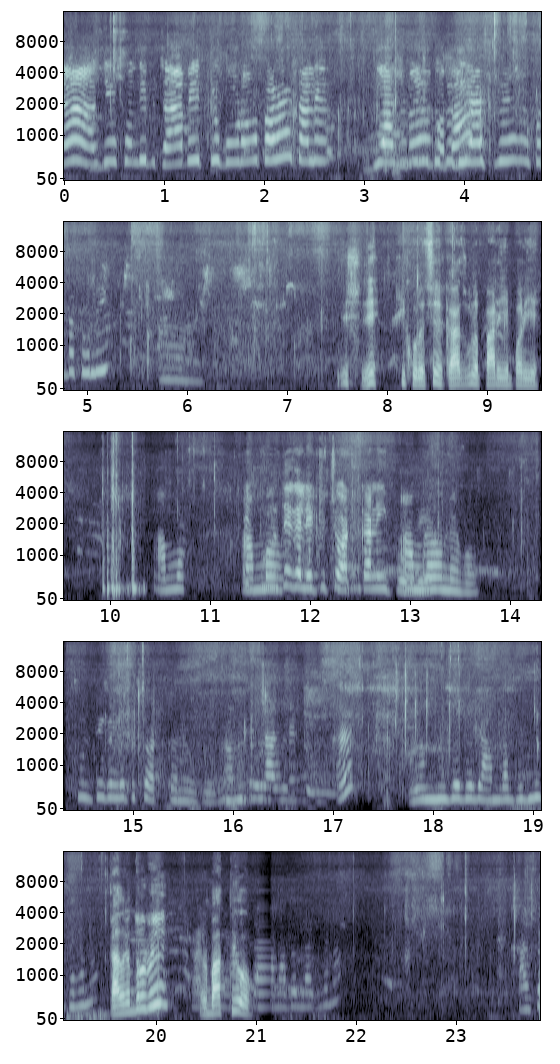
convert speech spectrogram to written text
না যে সন্দীপ যাবে একটু গৌরঙ্গ পাড়ে তাহলে দিয়ে আসবে কটা দিয়ে আসবে কটা তুলি। ইস রে কি করেছে গাছগুলো পাড়িয়ে পাড়িয়ে। আম্মু। তুলতে গেলে একটু চটকানেই পড়বে। আমরাও নেব। তুলতে গেলে চটকানেই পড়বে আমাদের লাগবে হ্যাঁ? ওরম নিজে যদি আমরা ঘুগনি খাব না? কালকে তুলবি? আর বাড়তি হোক আমাদের লাগবে না? কালকে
